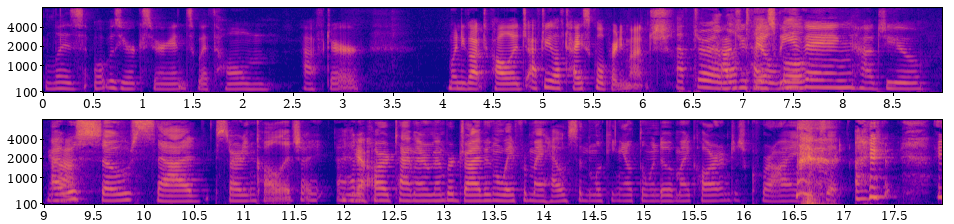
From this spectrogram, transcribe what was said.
Liz. What was your experience with home after when you got to college? After you left high school, pretty much. After I How'd you feel school, leaving? How'd you? I was so sad starting college. I, I had Yeah. a hard time. I remember driving away from my house and looking out the window of my car and just crying. I, I, I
